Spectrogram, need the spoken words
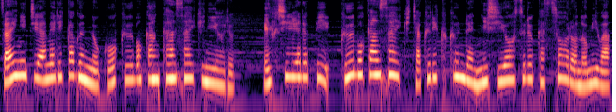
在日アメリカ軍の航空母艦艦載機による FCLP 空母艦載機着陸訓練に使用する滑走路のみは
